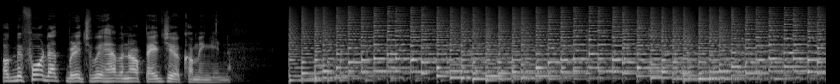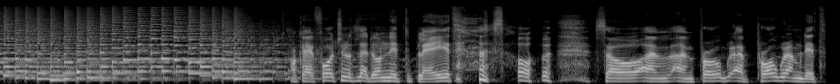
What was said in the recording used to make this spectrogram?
But before that bridge, we have an arpeggio coming in. Okay, fortunately I don't need to play it, so, so I'm, I'm I programmed it.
